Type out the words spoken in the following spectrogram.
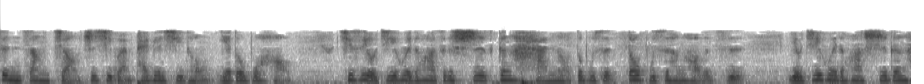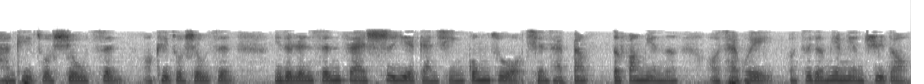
肾脏、脚、支气管、排便系统也都不好。其实有机会的话，这个湿跟寒哦，都不是都不是很好的字。有机会的话，湿跟寒可以做修正啊，可以做修正。你的人生在事业、感情、工作、钱财方的方面呢，哦，才会呃这个面面俱到，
